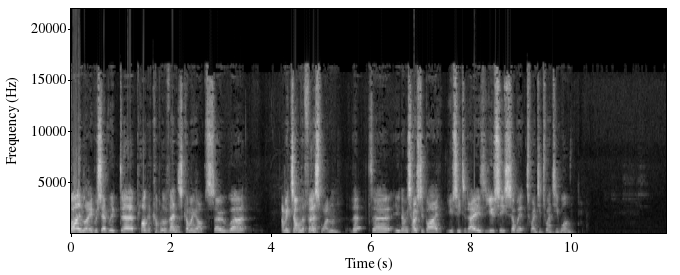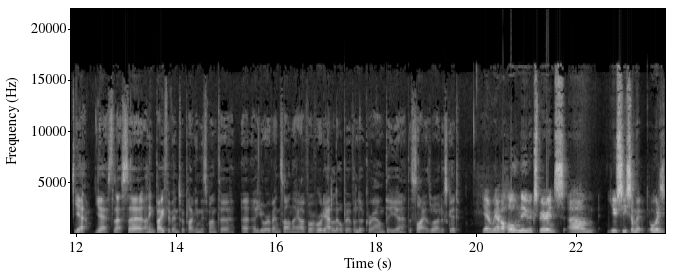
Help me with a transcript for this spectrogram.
finally, we said we'd uh, plug a couple of events coming up. So, uh, I mean, Tom, the first one that uh, you know is hosted by UC today is UC Summit 2021. Yeah, yeah. So that's uh, I think both events we're plugging this month are, are, your events, aren't they? I've, I've already had a little bit of a look around the uh, the site as well. It looks good. Yeah, we have a whole new experience. Um, UC Summit already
